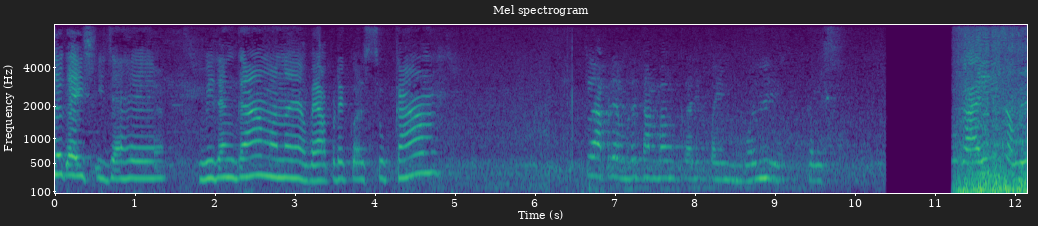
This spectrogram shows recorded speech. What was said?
તો કઈ સીજા હે વિરંગામ અને હવે આપણે કરશું કામ. તો આપણે હમણાં કામ બામ કરી પછી મળીએ કહીશ ગાઈસ અમે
